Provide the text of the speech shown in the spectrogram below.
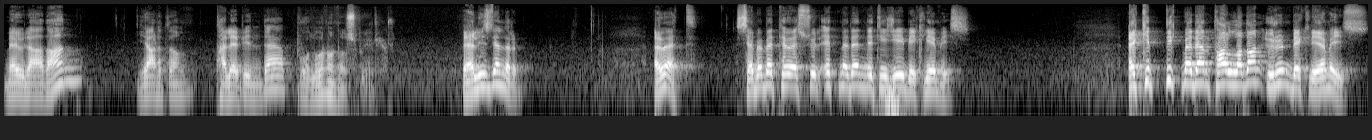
Mevla'dan yardım talebinde bulununuz buyuruyor. Değerli izleyenlerim, evet, sebebe tevessül etmeden neticeyi bekleyemeyiz. Ekip dikmeden tarladan ürün bekleyemeyiz.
